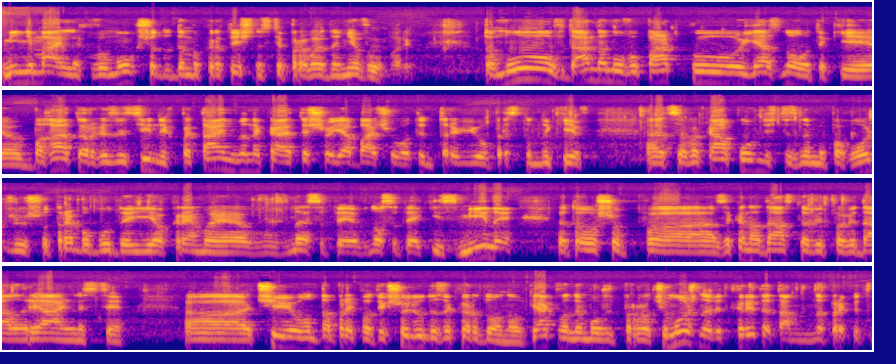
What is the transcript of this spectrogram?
мінімальних вимог щодо демократичності проведення виборів. Тому в даному випадку я знову таки багато організаційних питань виникає. Те, що я бачу, от інтерв'ю представників е, ЦВК, повністю з ними погоджую, що треба буде і окремо вносити, вносити якісь зміни для того, щоб е, законодавство відповідало реальності. Е, Чи, наприклад, якщо люди за кордоном, як вони можуть про чи можна відкрити там, наприклад,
